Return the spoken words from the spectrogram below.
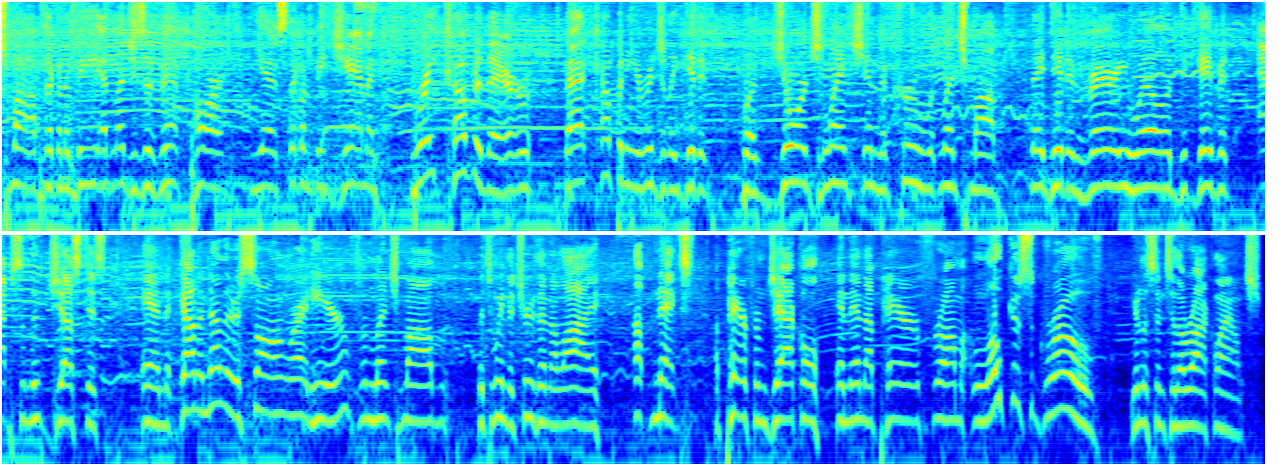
Lynch Mob. They're going to be at Legends Event Park. Yes, they're going to be jamming. Great cover there. Bad Company originally did it, but George Lynch and the crew with Lynch Mob, they did it very well. Gave it absolute justice. And got another song right here from Lynch Mob, Between the Truth and the Lie. Up next, a pair from Jackyl, and then a pair from Locust Grove. You're listening to the Rock Lounge.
